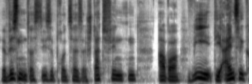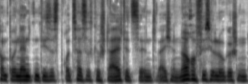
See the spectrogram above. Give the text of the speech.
Wir wissen, dass diese Prozesse stattfinden, aber wie die Einzelkomponenten dieses Prozesses gestaltet sind, welche neurophysiologischen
